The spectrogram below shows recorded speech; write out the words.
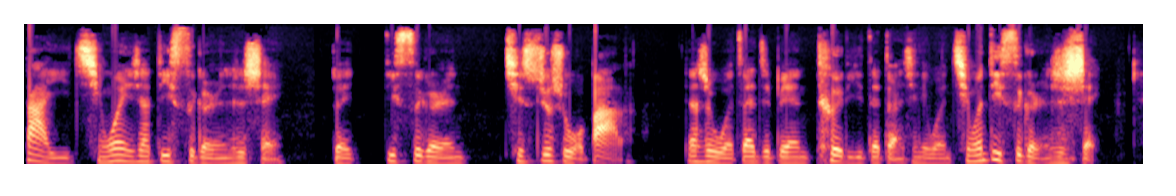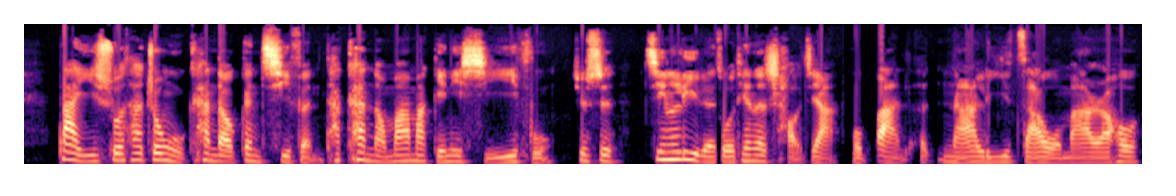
大姨，请问一下第四个人是谁？对，第四个人其实就是我爸了。但是我在这边特地在短信里问，请问第四个人是谁？大姨说她中午看到更气愤，她看到妈妈给你洗衣服，就是经历了昨天的吵架，我爸拿梨砸我妈，然后。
